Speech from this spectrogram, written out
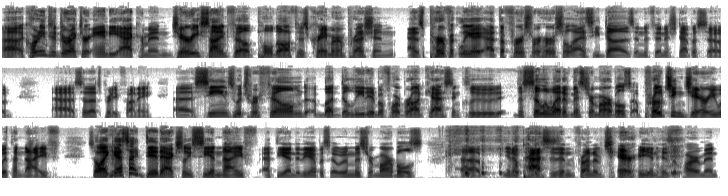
Uh, according to director Andy Ackerman, Jerry Seinfeld pulled off his Kramer impression as perfectly at the first rehearsal as he does in the finished episode. Uh, so that's pretty funny. Uh, scenes which were filmed but deleted before broadcast include the silhouette of Mr. Marbles approaching Jerry with a knife. So I guess I did actually see a knife at the end of the episode when Mr. Marbles, uh, you know, passes in front of Jerry in his apartment.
